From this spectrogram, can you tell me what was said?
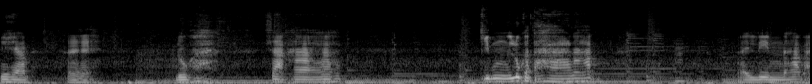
นี่ครับดูค่ะฉากฮาครับกินลูกกตานะครับ ไอรินนะครับ ไอ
